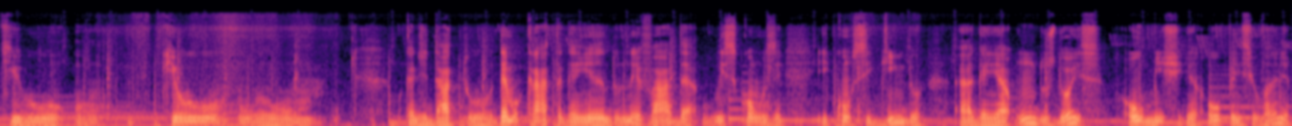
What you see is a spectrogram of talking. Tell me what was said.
que, o, o, que o, o, o, candidato democrata ganhando Nevada, Wisconsin e conseguindo uh, ganhar um dos dois, ou Michigan ou Pensilvânia,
